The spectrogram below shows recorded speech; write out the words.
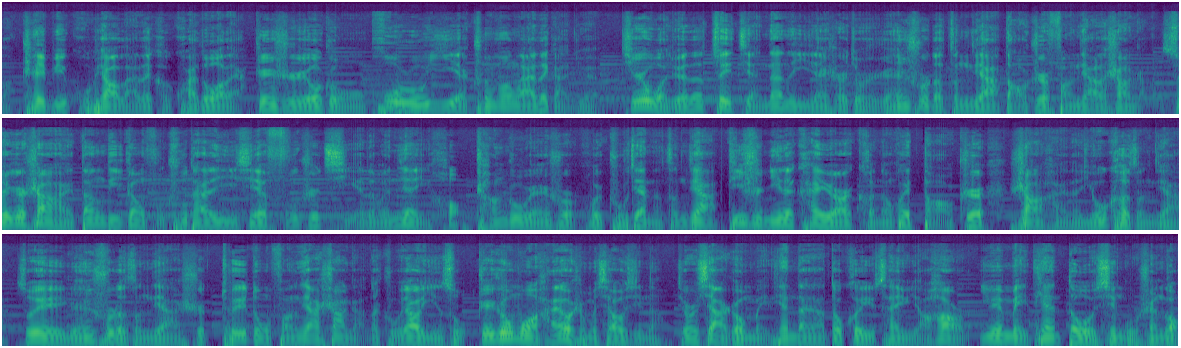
了，这比股票来的可快多了呀！真是有种忽如一夜春风来的感觉。其实我觉得最简单的一件事就是人数的增加导致房价的上涨。随着上海当地政府出台的一些扶持企业的文件以后，常住人数会逐渐的增加，迪士尼的开园可能会导致上海的游客增加，所以人数的增加是推动房价上涨的主要因素。这周末还有什么消消息？呢，就是下周每天大家都可以参与摇号了，因为每天都有新股申购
